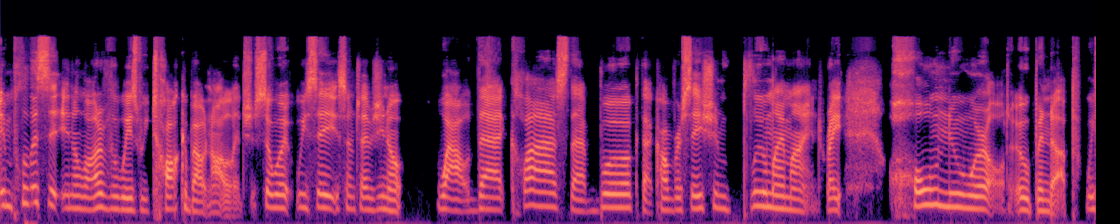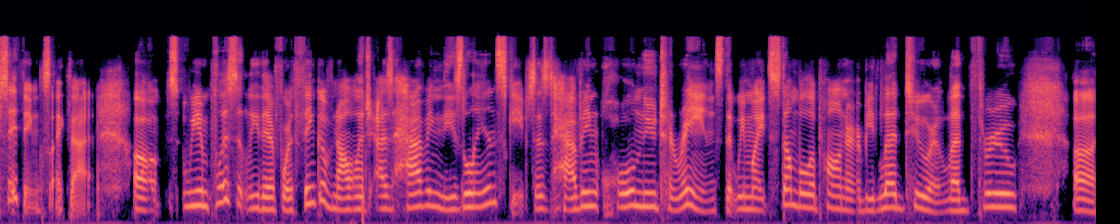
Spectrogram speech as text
implicit in a lot of the ways we talk about knowledge. So what we say sometimes, you know, wow, that class, that book, that conversation blew my mind, right? A whole new world opened up. We say things like that. Uh, we implicitly, therefore, think of knowledge as having these landscapes, as having whole new terrains that we might stumble upon or be led to or led through. Uh,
